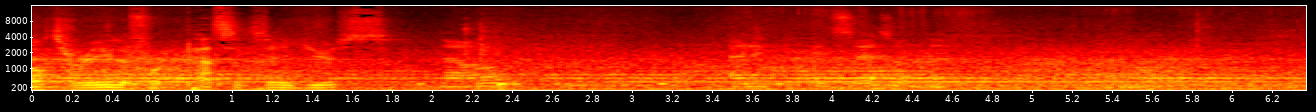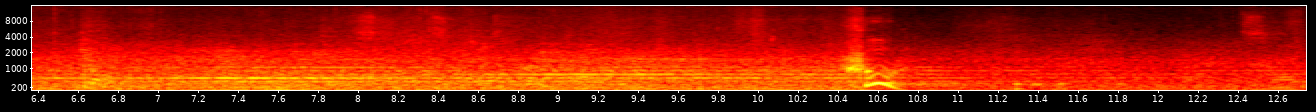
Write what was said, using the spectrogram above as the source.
Not really for passenger use. No. And it, it says on the. Whew! It's like,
